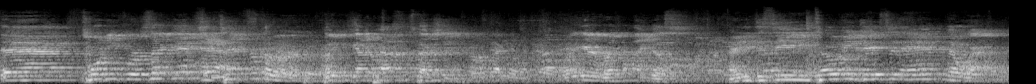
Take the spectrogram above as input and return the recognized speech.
And 20 for second and 10 for third. But you gotta pass inspection. Right here, right behind us. I need to see Tony, Jason, and Novak.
